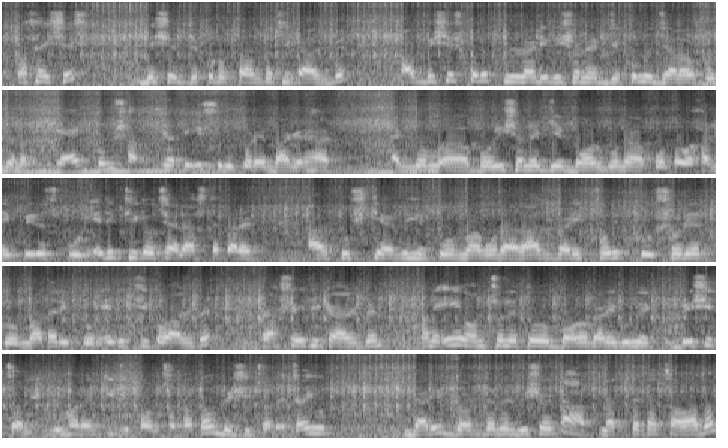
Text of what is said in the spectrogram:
এক কথাই শেষ, দেশের যে কোনো প্রান্ত থেকে আসবে। আর বিশেষ করে খুলনা ডিভিশনের যে কোনো জেলা উপজেলা থেকে একদম সাতক্ষীরা থেকে শুরু করে বাগেরহাট, একদম বরিশালের যে বরগুনা, পটুয়াখালী, পিরোজপুর, এদিক থেকেও চাইলে আসতে পারেন। আর কুষ্টিয়া মেহেরপুর মাগুরা, রাজবাড়ি, ফরিদপুর, শরীয়তপুর, মাদারীপুর, এদিক থেকেও আসবেন, রাজশাহী থেকে আসবেন। মানে এই অঞ্চলে তো বড় গাড়িগুলো একটু বেশি চলে। নিউ হল্যান্ড টিটি পঞ্চান্নটাও বেশি চলে। যাই হোক, গাড়ির দরদামের বিষয়টা আট লাখ টাকা চাওয়া দাম।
